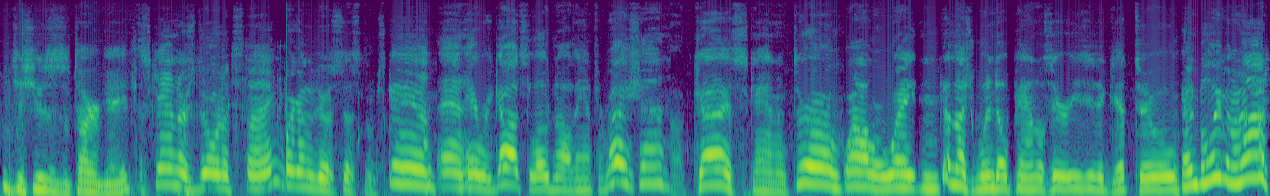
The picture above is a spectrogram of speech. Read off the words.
He just uses a tire gauge. The scanner's doing its thing. We're going to do a system scan. And here we go. It's loading all the information. Okay, it's scanning through. While we're waiting, got nice window panels here, easy to get to. And believe it or not,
